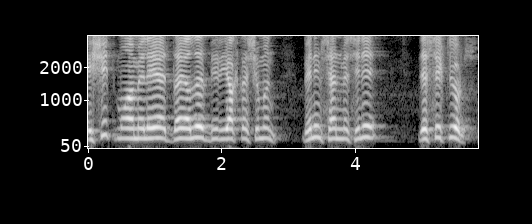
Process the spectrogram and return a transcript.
eşit muameleye dayalı bir yaklaşımın benimsenmesini destekliyoruz.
